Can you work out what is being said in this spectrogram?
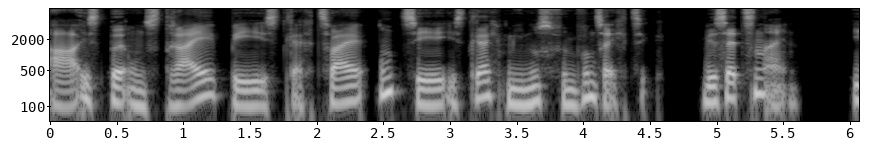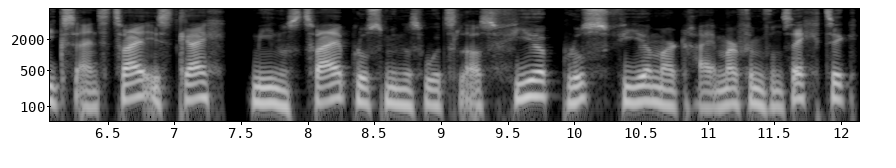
A ist bei uns 3, b ist gleich 2 und c ist gleich minus 65. Wir setzen ein. x12 ist gleich minus 2 plus minus Wurzel aus 4 plus 4 mal 3 mal 65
